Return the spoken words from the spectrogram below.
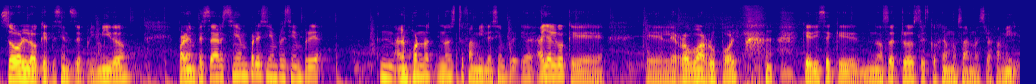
solo, que te sientes deprimido. Para empezar, siempre, siempre, siempre, a lo mejor no, no es tu familia, siempre eh, hay algo que que le robo a RuPaul, que dice que nosotros escogemos a nuestra familia.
